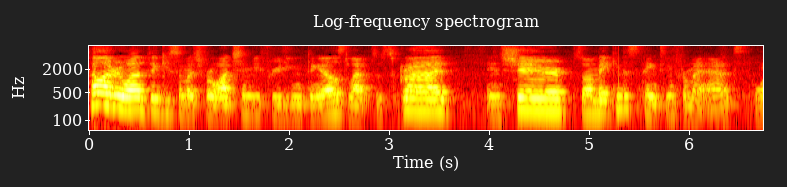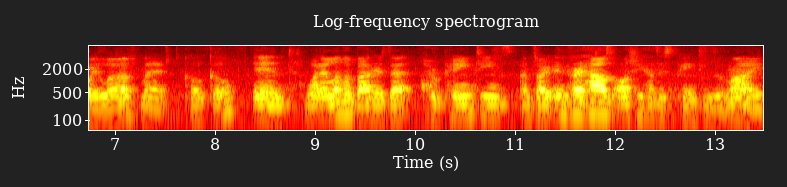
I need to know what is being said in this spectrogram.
Hello everyone, thank you so much for watching. Before you do anything else, like, subscribe, and share. So I'm making this painting for my aunt, who I love, my aunt Coco. And what I love about her is that her paintings, I'm sorry, in her house all she has is paintings of mine.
